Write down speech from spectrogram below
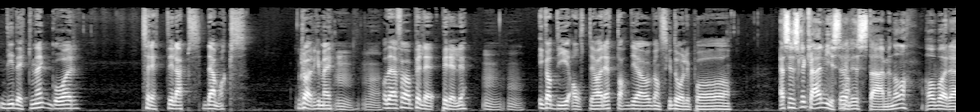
de dekkene går 30 laps. Det er maks. Du klarer ikke mer. Mm, Og det er fra Pille- Pirelli. Ikke at de alltid har rett, da. De er jo ganske dårlige på Jeg syns Leclerc viser veldig stamina, da. Av bare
